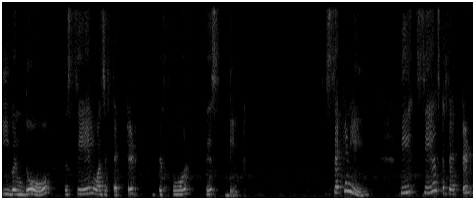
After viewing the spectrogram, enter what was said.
even though the sale was effected before this date. Secondly, the sales effected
